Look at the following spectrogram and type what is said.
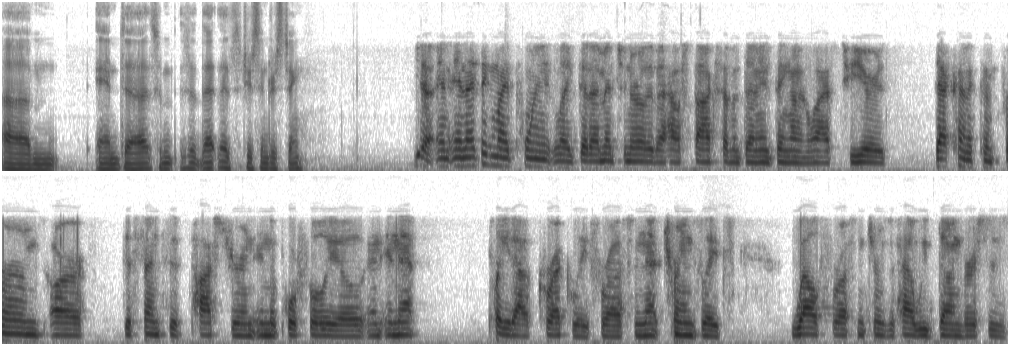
Um, and uh, so, so that, that's just interesting. Yeah, and, and I think my point, like that I mentioned earlier about how stocks haven't done anything on the last two years, that kind of confirms our defensive posture in, in the portfolio, and, and that played out correctly for us, and that translates well for us in terms of how we've done versus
